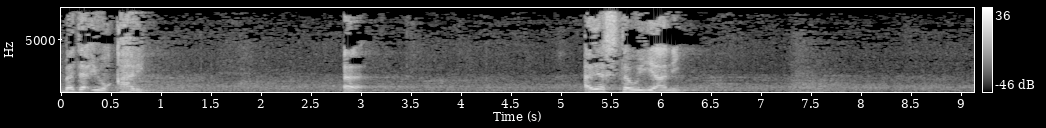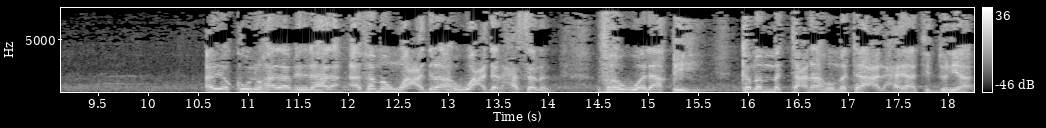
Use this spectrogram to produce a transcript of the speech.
بدأ يقارن. أه أيستويان؟ أيكون هذا مثل هذا؟ أفمن وعدناه وعدا حسنا فهو لاقيه. كمن متعناه متاع الحياة الدنيا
